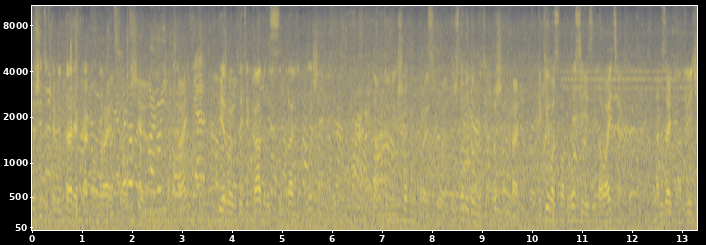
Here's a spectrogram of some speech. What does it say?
пишите в комментариях, как вам нравится вообще Шанхай. Первые вот эти кадры с центральной площади, там, где шопинг происходит. Что вы думаете про Шанхай? Какие у вас вопросы есть, задавайте. Обязательно отвечу.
